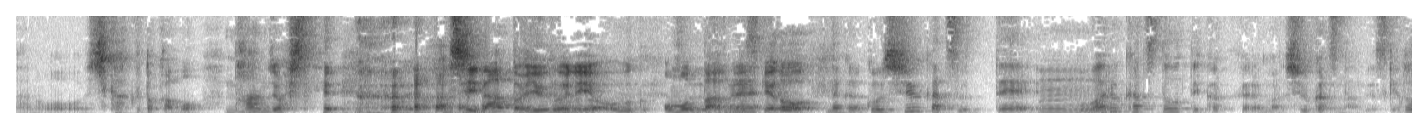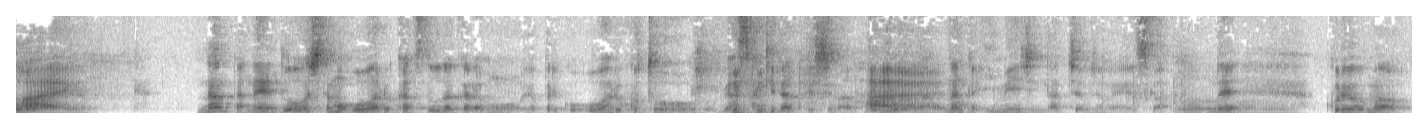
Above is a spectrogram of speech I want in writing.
あの資格とかも誕生してほしいなというふうに 思ったんですけど、ね、なんかこう就活って、終わる活動って書くから、まあ、就活なんですけど、はい、なんかねどうしても終わる活動だからもうやっぱりこう終わることが先立ってしまってるような、はい、なんかイメージになっちゃうじゃないですか。でこれはま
